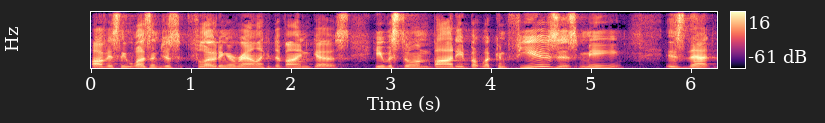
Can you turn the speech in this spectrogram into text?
obviously wasn't just floating around like a divine ghost, he was still embodied. But what confuses me is that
